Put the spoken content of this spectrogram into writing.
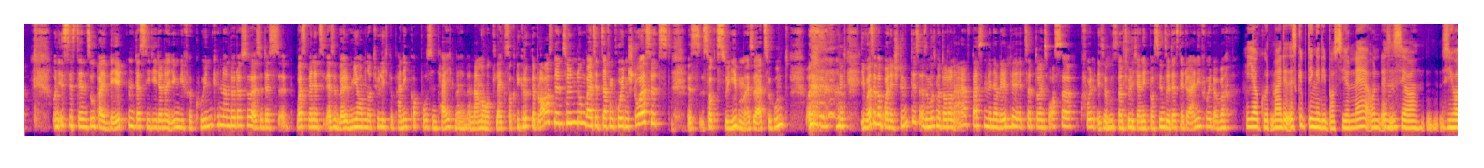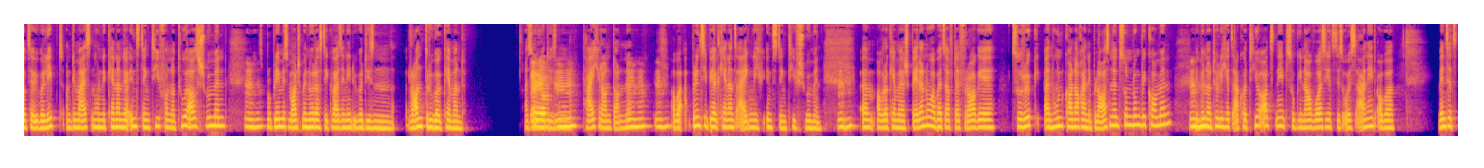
Und ist es denn so bei Welpen, dass sie die dann irgendwie verkuhlen können oder so? Also das, äh, weißt wenn jetzt, also weil wir haben natürlich da Panik gehabt, wo es im Teich, meine, meine Mama hat gleich gesagt, die kriegt eine Blasenentzündung, weil sie jetzt auf dem kalten Stor sitzt. Das sagt es zu jedem, also auch zu Hund. Und, und ich weiß aber gar nicht, stimmt das? Also muss man da dann auch aufpassen, wenn der Welpe Mhm. jetzt halt da ins Wasser gefallen ist. Also muss natürlich auch nicht passieren, so dass der da reinfällt, aber Ja gut, meine, es gibt Dinge, die passieren, ne? Und es Mhm. ist ja, sie hat es ja überlebt und die meisten Hunde können ja instinktiv von Natur aus schwimmen. mhm. Das Problem ist manchmal nur, dass die quasi nicht über diesen Rand drüber kämmern. Also Ah, über ja, diesen mhm. Teichrand dann, ne? Mhm. Mhm. Aber prinzipiell können sie eigentlich instinktiv schwimmen. Mhm. Ähm, aber da kommen wir ja später noch. Aber jetzt auf deine Frage zurück. Ein Hund kann auch eine Blasenentzündung bekommen. Ich bin Mhm. natürlich jetzt auch kein Tierarzt nicht. So genau weiß ich jetzt das alles auch nicht. Aber wenn es jetzt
